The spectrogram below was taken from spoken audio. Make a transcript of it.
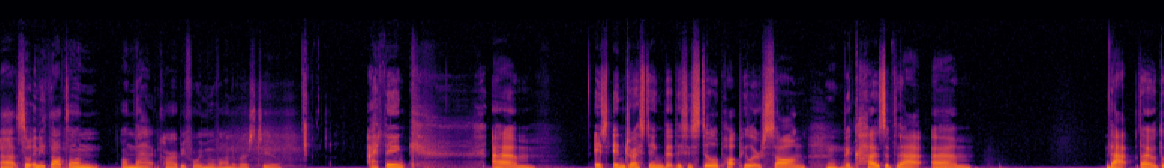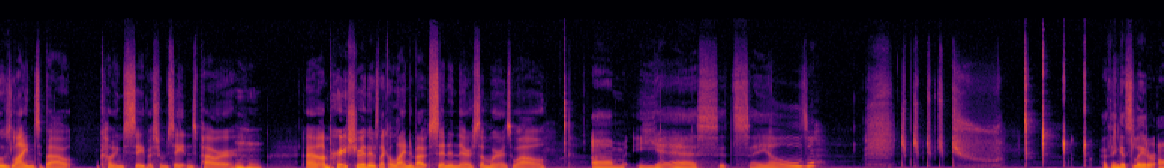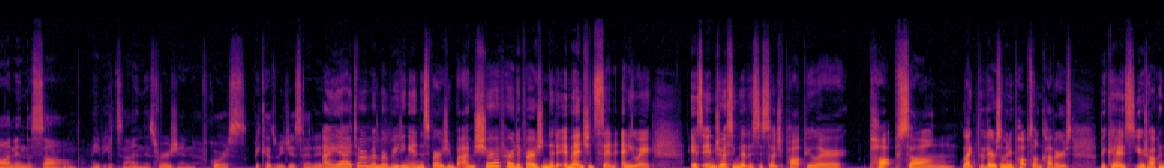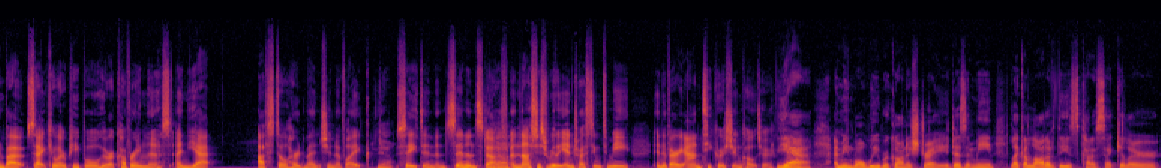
Uh, so any thoughts on on that, Cara, before we move on to verse two? I think um, it's interesting that this is still a popular song because of that um, that tho- those lines about coming to save us from Satan's power. Uh, I'm pretty sure there's like a line about sin in there somewhere as well. Um, yes, it sails. I think it's later on in the song. Maybe it's not in this version, of course, because we just said it. Uh, yeah, I don't remember reading it in this version, but I'm sure I've heard a version that it, it mentions sin. Anyway, it's interesting that this is such popular pop song, like that are so many pop song covers, because you're talking about secular people who are covering this, and yet I've still heard mention of like Yeah. Satan and sin and stuff, Yeah. and that's just really interesting to me in a very anti-Christian culture. Yeah. I mean, while we were gone astray, it doesn't mean like a lot of these kind of secular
